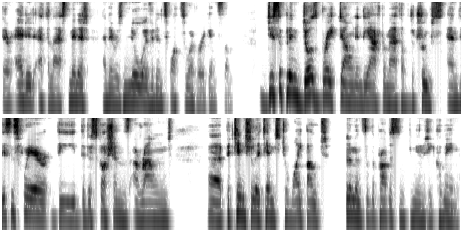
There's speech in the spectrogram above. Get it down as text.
They're added at the last minute and there is no evidence whatsoever against them discipline does break down in the aftermath of the truce, and this is where the the discussions around uh, potential attempts to wipe out elements of the Protestant community come in.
